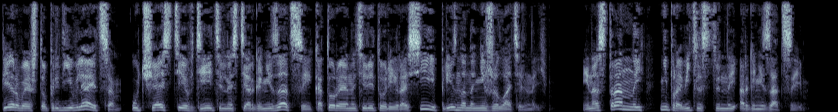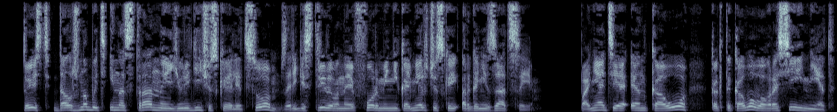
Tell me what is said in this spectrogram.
Первое, что предъявляется – участие в деятельности организации, которая на территории России признана нежелательной. Иностранной неправительственной организации. То есть должно быть иностранное юридическое лицо, зарегистрированное в форме некоммерческой организации. Понятия НКО как такового в России нет,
